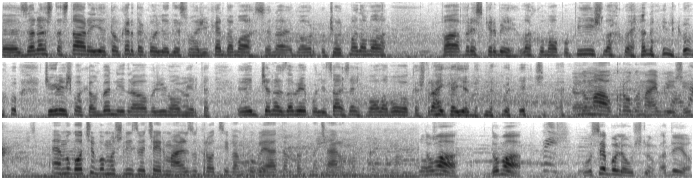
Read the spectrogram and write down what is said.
E, za nas, ta stari, je to kar tako, da smo že kar doma, se dobro počutimo doma. pa brez skrbi, lahko malo popiješ, lahko eno in drugo. Če greš pa kam ven, ni treba pa že malo mirkati. In če nas zave policaj, sej hvala Bogu, ka štrajka je, da ne bo nič. ne. Doma v krogu najbližjih. E, mogoče bomo šli zvečer malo z otroci vam pogledati, ampak načeloma pa kar doma. Doma, doma. Vse bo lušno, adijo.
